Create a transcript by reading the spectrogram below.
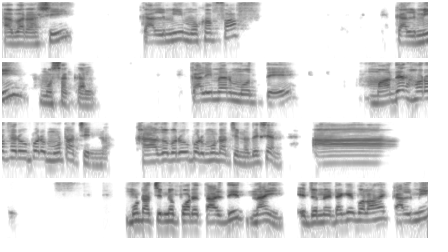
আবার আসি। কালমি মুখাফফাফ, কালমি মুসাক্কাল। কালিমার মধ্যে মাদের হরফের উপরে মোটা চিহ্ন খাড়া উপর মোটা চিহ্ন, দেখছেন? মোটা চিহ্ন পরে তাজদিদ নাই, এজন্য এটাকে বলা হয় কালমি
